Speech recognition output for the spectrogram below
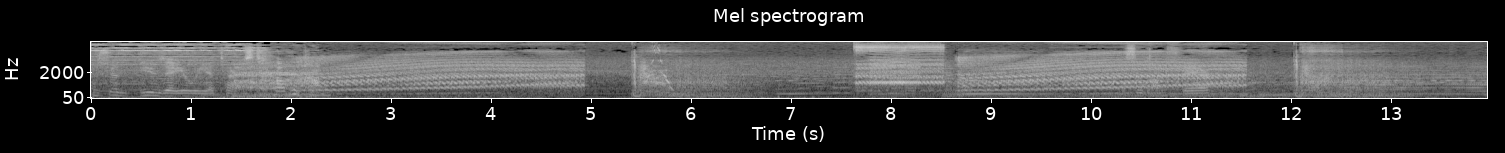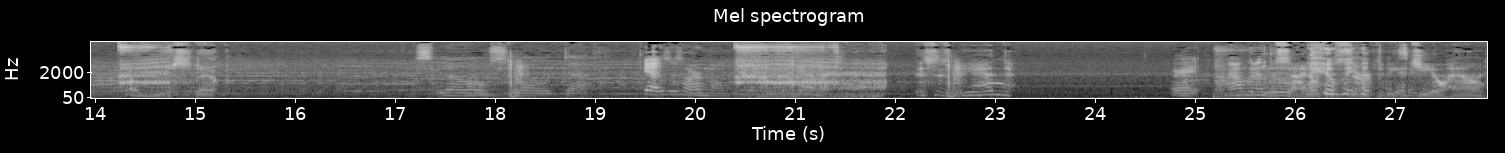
I should use AoE attacks to geohound.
